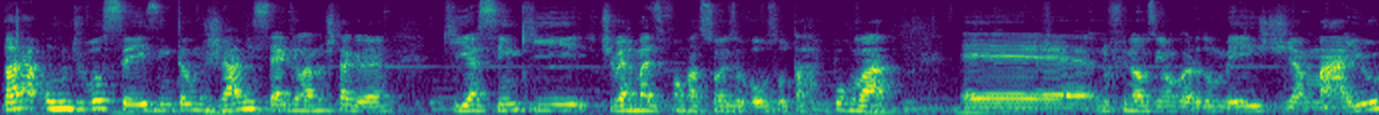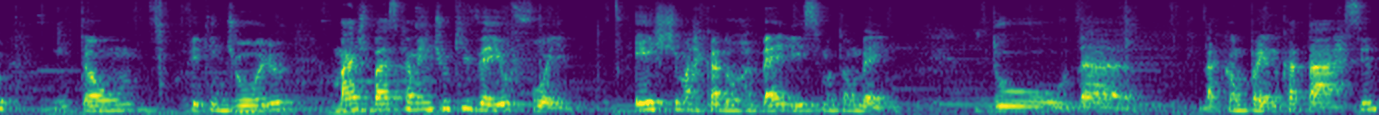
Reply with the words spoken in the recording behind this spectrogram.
para um de vocês, então já me segue lá no Instagram, que assim que tiver mais informações eu vou soltar por lá. É, no finalzinho agora do mês de maio, então fiquem de olho. Mas basicamente o que veio foi este marcador belíssimo também, do, da, da campanha do Catarse.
